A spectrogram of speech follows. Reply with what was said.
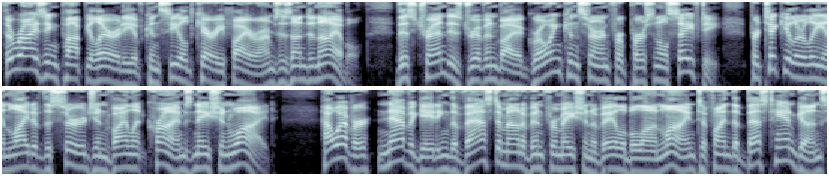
The rising popularity of concealed carry firearms is undeniable. This trend is driven by a growing concern for personal safety, particularly in light of the surge in violent crimes nationwide. However, navigating the vast amount of information available online to find the best handguns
